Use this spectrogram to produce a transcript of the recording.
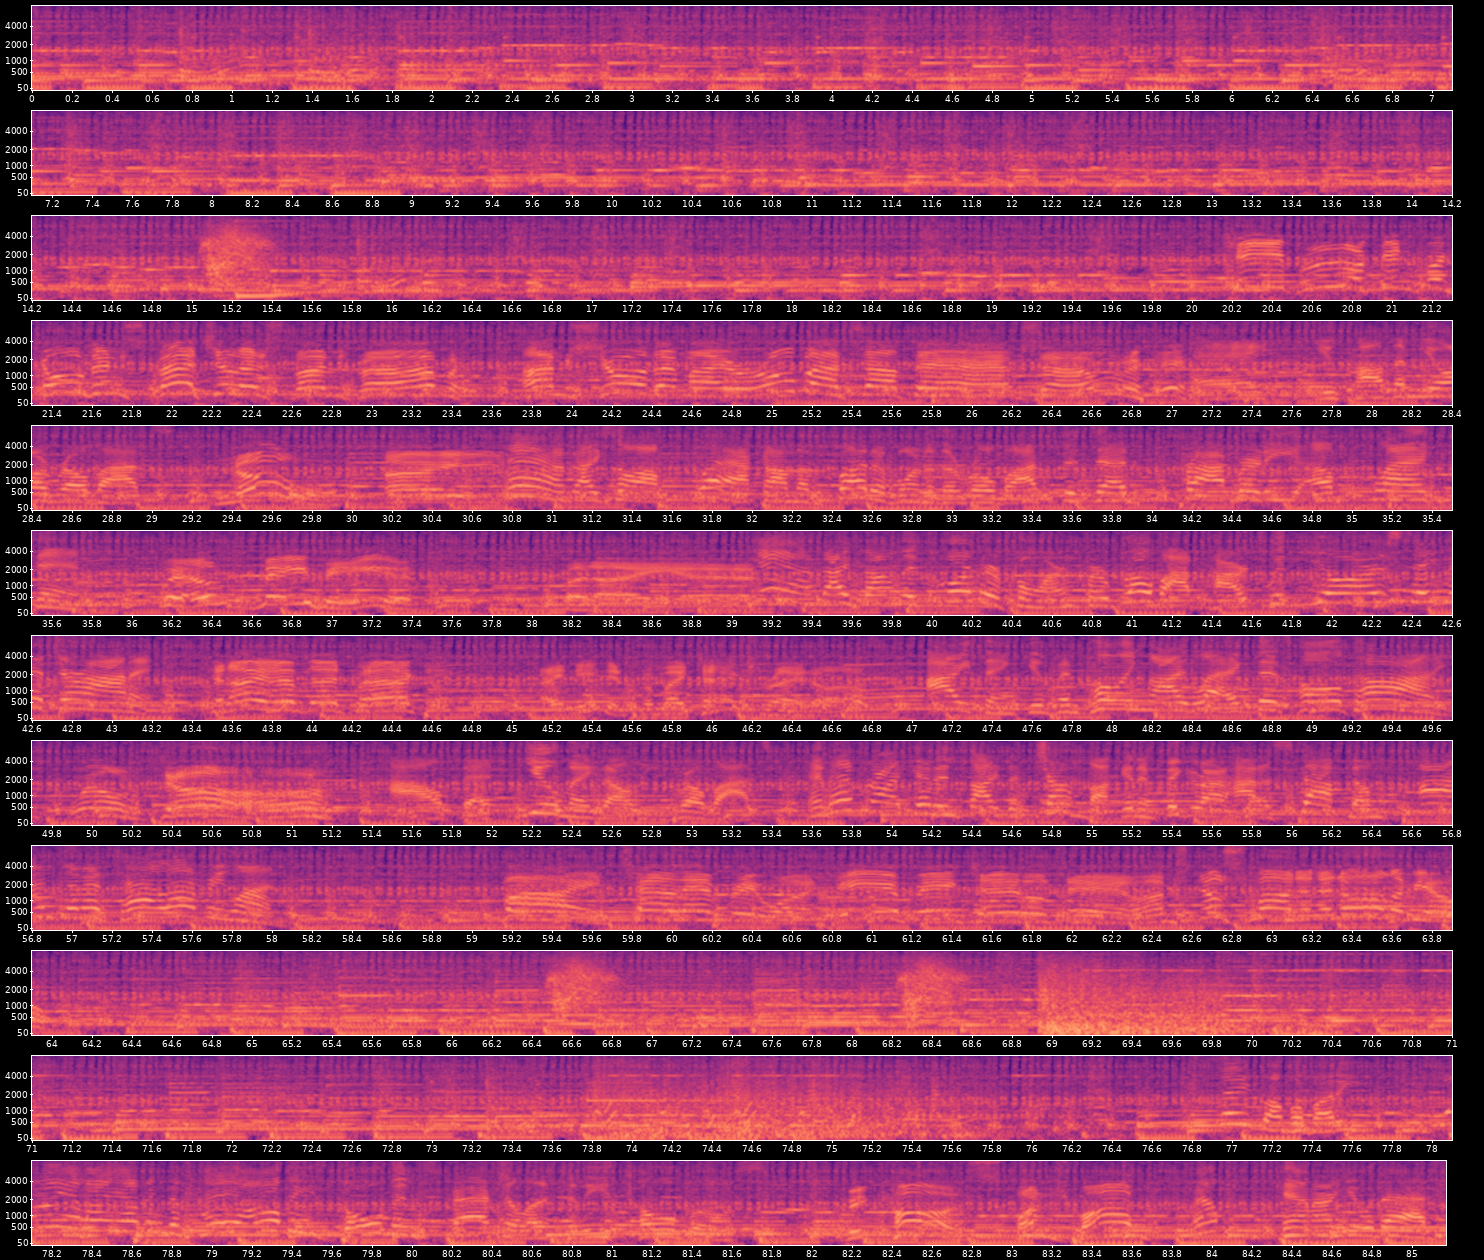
thank you looking for golden spatulas, SpongeBob. I'm sure that my robots out there have some. Hey, you call them your robots. no, I... And I saw a plaque on the butt of one of the robots that said, property of Plankton. Well, maybe. But I, uh... And I found this order form for robot parts with your signature on it. Can I have that back? I need it for my tax write-off. I think you've been pulling my leg this whole time. Well, duh! I'll bet you made all these robots. And after I get inside the chum bucket and figure out how to stop them, I'm gonna tell everyone. Fine, tell everyone. Be a big tattletale. I'm still smarter than Bubble Buddy, why am I having to pay all these golden spatulas to these toll booths? Because, SpongeBob, Well, can't argue with that.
